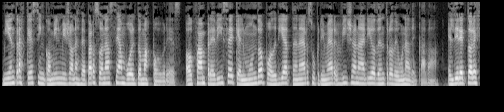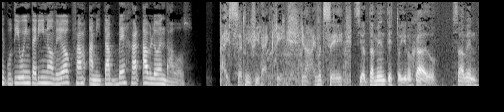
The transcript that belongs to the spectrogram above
mientras que 5 mil millones de personas se han vuelto más pobres. Oxfam predice que el mundo podría tener su primer billonario dentro de una década. El director ejecutivo interino de Oxfam, Amitabh Behar, habló en Davos. Ciertamente estoy enojado. Saben,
